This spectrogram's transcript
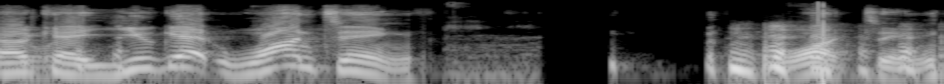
Okay, you get wanting. wanting.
